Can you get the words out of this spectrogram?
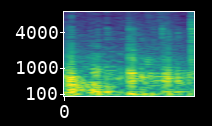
何?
